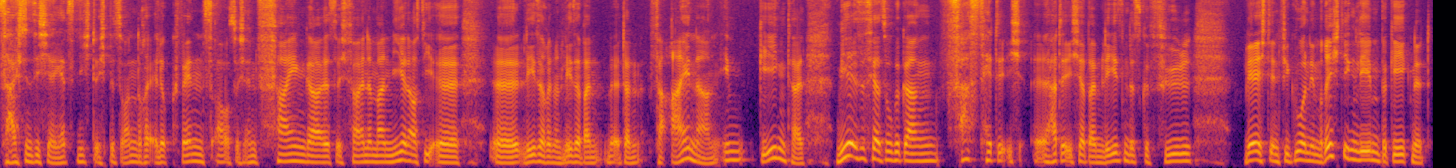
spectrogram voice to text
zeichnen sich ja jetzt nicht durch besondere Eloquenz aus, durch einen Feingeist, durch feine Manieren aus, die äh, äh, Leserinnen und Leser beim, äh, dann vereinnahmen. Im Gegenteil. Mir ist es ja so gegangen, fast hätte ich, äh, hatte ich ja beim Lesen das Gefühl, wäre ich den Figuren im richtigen Leben begegnet,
